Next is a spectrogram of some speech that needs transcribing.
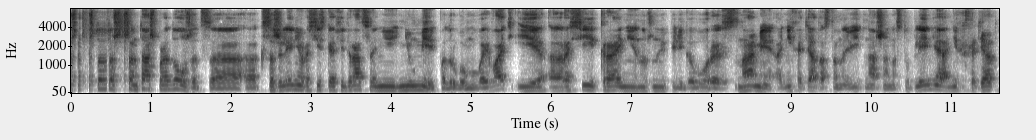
что шантаж продолжится. К сожалению, Российская Федерация не, не умеет по-другому воевать, и России крайне нужны переговоры с нами. Они хотят остановить наше наступление, они хотят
